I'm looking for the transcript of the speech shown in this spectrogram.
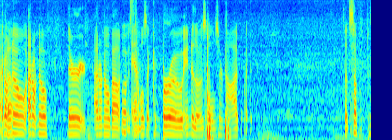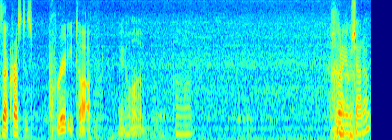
I don't Oh. know. I don't know if there. I don't know about What was that? animals that? can burrow into those holes or not. But that stuff, because that crust is pretty tough. Wait, hold on. Uh, you want to give a shout out?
